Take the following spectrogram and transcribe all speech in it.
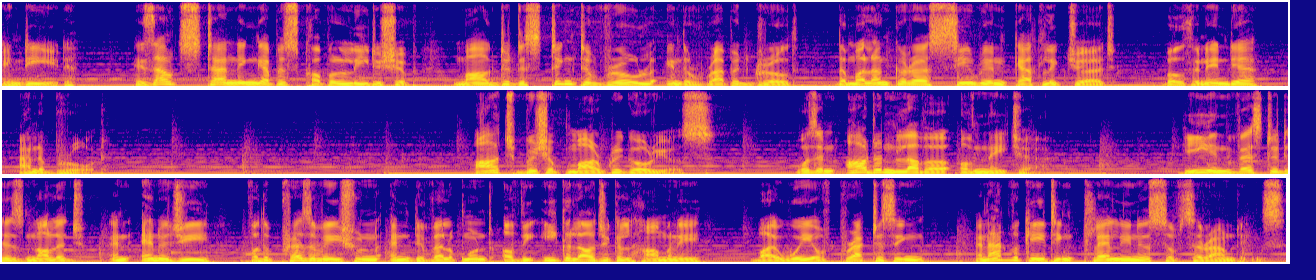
Indeed, his outstanding episcopal leadership marked a distinctive role in the rapid growth of the Malankara Syrian Catholic Church both in India and abroad. Archbishop Mar Gregorius was an ardent lover of nature. He invested his knowledge and energy for the preservation and development of the ecological harmony by way of practicing and advocating cleanliness of surroundings,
